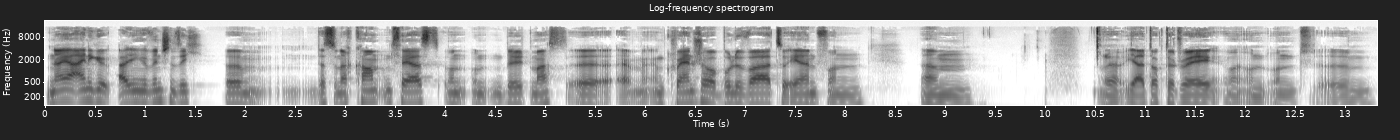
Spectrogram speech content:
Naja, einige, einige wünschen sich, ähm, dass du nach Compton fährst und, und ein Bild machst äh, ähm, im Crenshaw Boulevard zu Ehren von ähm, äh, ja, Dr. Dre und, und, ähm,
